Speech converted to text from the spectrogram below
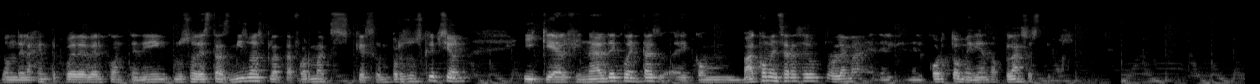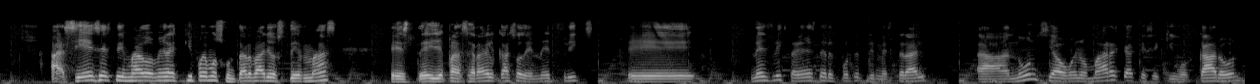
donde la gente puede ver contenido incluso de estas mismas plataformas que son por suscripción y que al final de cuentas eh, va a comenzar a ser un problema en el, en el corto o mediano plazo, estimado. Así es, estimado. Mira, aquí podemos juntar varios temas. Este, para cerrar el caso de Netflix, eh, Netflix también este reporte trimestral anuncia o bueno, marca que se equivocaron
